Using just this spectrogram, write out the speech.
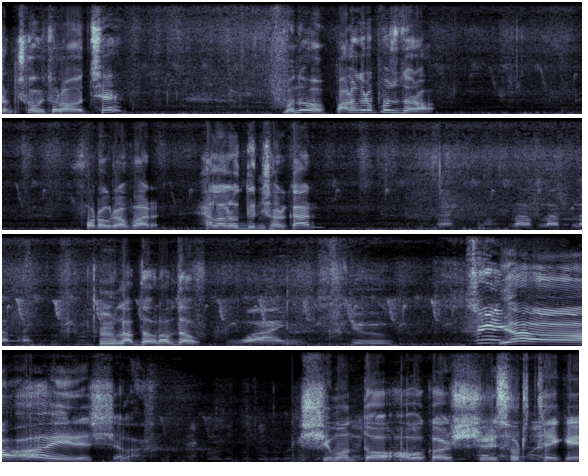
ছবি তোলা হচ্ছে। বন্ধু ভালো করে পোজ ধরো। ফটোগ্রাফার হেলাল উদ্দিন সরকার লাভ দাও লাভ দাও। সীমন্ত অবকাশ রিসোর্ট থেকে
